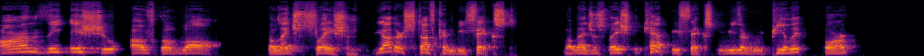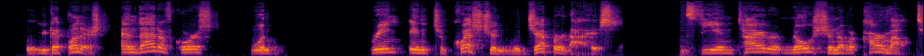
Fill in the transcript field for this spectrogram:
on the issue of the law, the legislation. The other stuff can be fixed. The legislation can't be fixed. You either repeal it or you get punished. And that, of course, would bring into question, would jeopardize the entire notion of a carve out,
